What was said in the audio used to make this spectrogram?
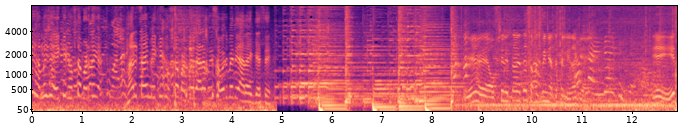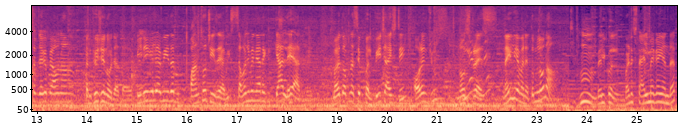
ये हमेशा एक एक हफ़्ता बढ़ते हर टाइम एक एक हफ़्ता। बढ़ते जा रहा है मुझे समझ में नहीं आ रहा है कैसे। ये ऑप्शन इतना रहता है समझ में नहीं आता फिर लेना क्या है? ही ये ये सब जगह पे आओ ना कंफ्यूजन हो जाता है। पीने के लिए अभी इधर 500 चीज़ें हैं अभी। समझ में नहीं आ रहा कि क्या ले आदमी। मैं तो अपना simple peach ice tea orange juice no stress नहीं लिया मैंने तुम लो ना। हम्म बिल्कुल। बड़े स्टाइल में गई अंदर।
